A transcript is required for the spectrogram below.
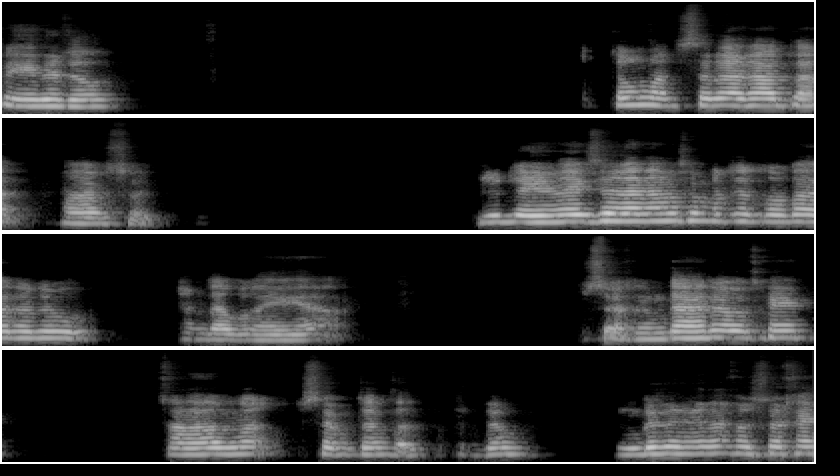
പേരിലോ ഒട്ടും മനസ്സിലാകാത്ത ആവശ്യം. ഒരു ദൈവജാലനെ സംബന്ധിച്ചിടത്തോളം അതൊരു എന്താ പറയുക ശഹങ്കാരമൊക്കെ സാധാരണ ശബ്ദത്തിലും മുമ്പിലിങ്ങനെ പക്ഷേ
